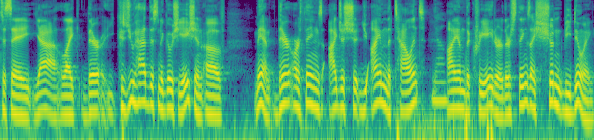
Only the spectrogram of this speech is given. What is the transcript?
to say, yeah, like they're because you had this negotiation of man, there are things I just should. You, I am the talent. Yeah. I am the creator. There's things I shouldn't be doing.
